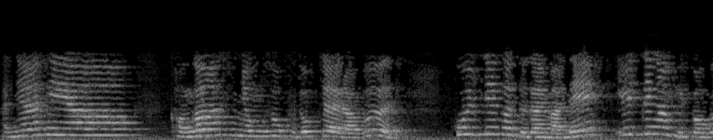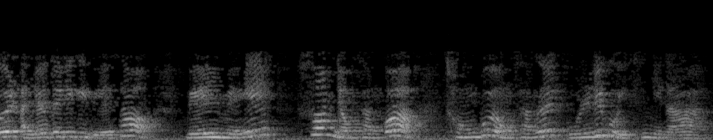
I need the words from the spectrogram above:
안녕하세요. 건강한 신연구소 구독자 여러분. 꼴찌에서 두 달 만에 1등한 비법을 알려드리기 위해서 매일매일 수업 영상과 정보 영상을 올리고 있습니다.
